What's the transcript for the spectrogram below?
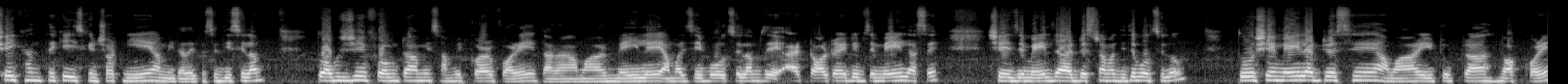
সেইখান থেকে স্ক্রিনশট নিয়ে আমি তাদের কাছে দিছিলাম। তো অবশেষে ফর্মটা আমি সাবমিট করার পরে তারা আমার মেইলে আমার যে বলছিলাম যে একটা অল্টারনেটিভ যে মেইল আছে, সেই যে মেইলটা অ্যাড্রেসটা আমার দিতে বলছিল, তো সেই মেইল অ্যাড্রেসে আমার ইউটিউবটা নক করে।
